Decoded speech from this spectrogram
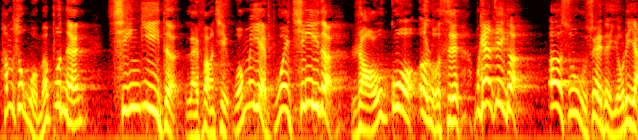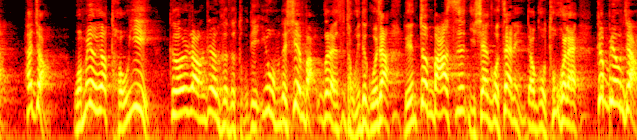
他们说我们不能。轻易的来放弃，我们也不会轻易的饶过俄罗斯。我们看这个二十五岁的尤利亚，他讲我没有要同意割让任何的土地，因为我们的宪法，乌克兰是统一的国家，连顿巴斯你现在给我占领，你都要给我吐回来，更不用讲。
